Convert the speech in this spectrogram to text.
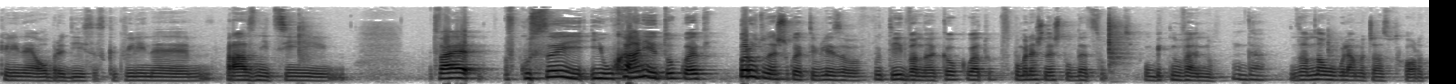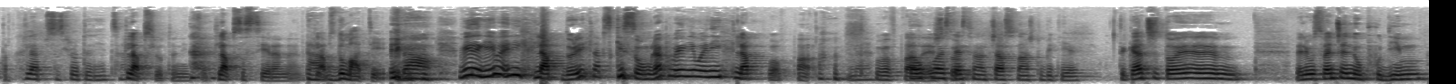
какви ли не обреди, с какви ли не празници. Това е вкуса и, и уханието, което първото нещо, което ти влиза, в, ти идва на къл, когато споменеш нещо от детството ти. Обикновено. Да. За много голяма част от хората. Хляб с лютеница. Хляб с лютеница, хляб с сирене, да. хляб с домати. Да. винаги има един хляб, дори хляб с кисело мляко, винаги има един хляб в това, да. в това Толкова нещо. естествена част от нашето битие. Така че той е, нали, освен че е необходим,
